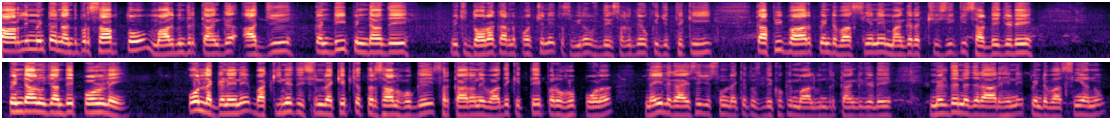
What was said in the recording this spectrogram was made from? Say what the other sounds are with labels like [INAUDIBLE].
Parliament Anandpur Sahib ਤੋਂ ਮਾਲਵਿੰਦਰ ਕੰਗ ਅੱਜ ਕੰਡੀ ਪਿੰਡਾਂ ਦੇ ਵਿੱਚ ਦੌਰਾ ਕਰਨ ਪਹੁੰਚੇ ਨੇ। ਤਸਵੀਰਾਂ ਤੁਸੀਂ ਦੇਖ ਸਕਦੇ ਹੋ ਕਿ ਜਿੱਥੇ ਕਿ ਕਾਫੀ ਵਾਰ ਪਿੰਡ ਵਾਸੀਆਂ ਨੇ ਮੰਗ ਰੱਖੀ ਸੀ ਕਿ ਸਾਡੇ ਜਿਹੜੇ ਪਿੰਡਾਂ ਨੂੰ ਜਾਂਦੇ ਪੁਲ ਨੇ, ਉਹ ਲੱਗਣੇ ਨੇ। ਬਾਕੀ ਨੇ ਤੇ ਇਸ ਨੂੰ ਲੈ ਕੇ 75 ਸਾਲ ਹੋ ਗਏ ਸਰਕਾਰਾਂ ਨੇ ਵਾਅਦੇ ਕੀਤੇ, ਪਰ ਉਹ ਪੁਲ ਨਹੀਂ ਲਗਾਏ ਸੀ, ਜਿਸ ਨੂੰ ਲੈ ਕੇ ਤੁਸੀਂ ਦੇਖੋ ਕਿ ਮਾਲਵਿੰਦਰ ਕੰਗ ਜਿਹੜੇ ਮਿਲਦੇ ਨਜ਼ਰ ਆ ਰਹੇ ਨੇ ਪਿੰਡ ਵਾਸੀਆਂ ਨੂੰ।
